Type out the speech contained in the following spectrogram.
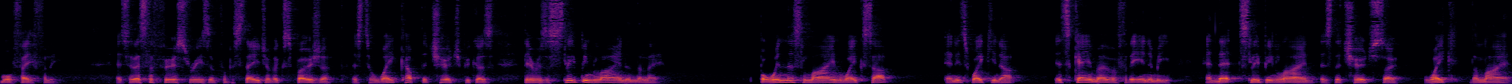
more faithfully. And so that's the first reason for the stage of exposure is to wake up the church because there is a sleeping lion in the land. But when this lion wakes up and it's waking up, it's game over for the enemy, and that sleeping lion is the church. So wake the lion.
